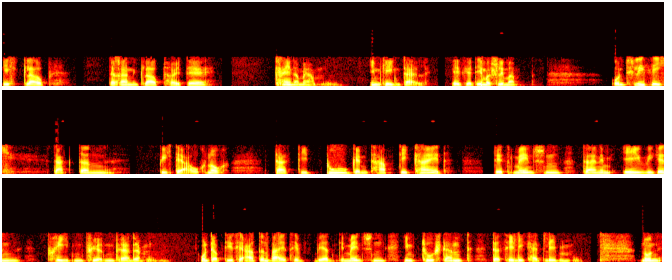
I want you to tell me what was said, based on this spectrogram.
ich glaube, daran glaubt heute keiner mehr. Im Gegenteil, es wird immer schlimmer. Und schließlich sagt dann Fichte auch noch, dass die Tugendhaftigkeit des Menschen zu einem ewigen Frieden führen werde. Und auf diese Art und Weise werden die Menschen im Zustand der Seligkeit leben. Nun,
